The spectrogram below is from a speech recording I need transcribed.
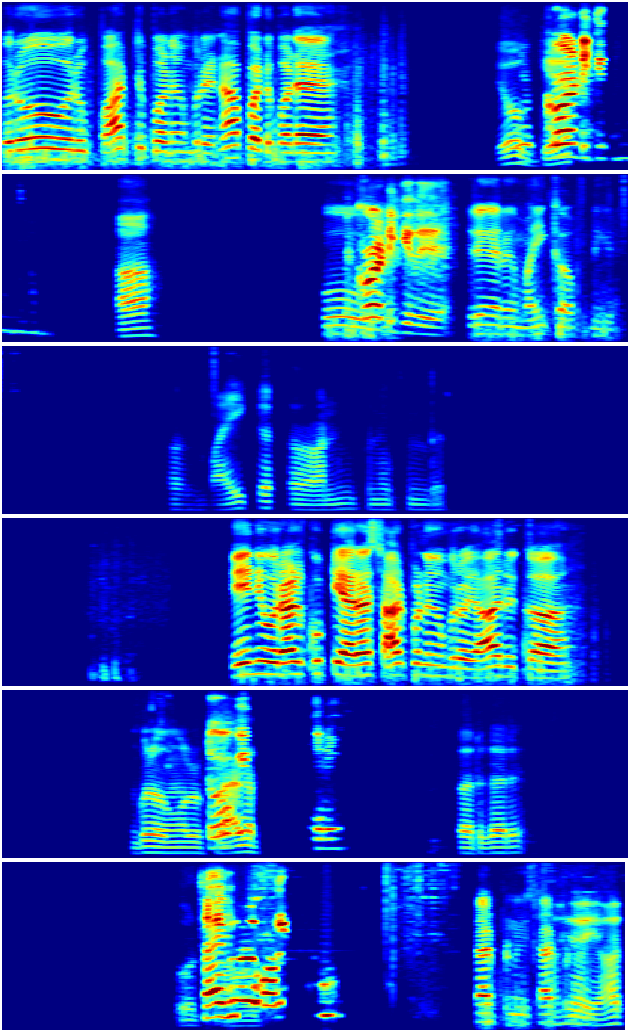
ப்ரோ ஒரு பாட்டு பாடுங்க ப்ரோ என்ன பாட்டு பாட? ஐயோ எக்கோ கேம் அடிக்குது. ஆ. ஓ எக்கோ அடிக்குது. இருங்க இருங்க மைக் ஆஃப் பண்ணிக்கிறேன் மைக்க ஆன் பண்ணி வச்சிருந்தாரு ஏய் நீ ஒரு ஆள் கூப்பிட்டு யாராவது ஸ்டார்ட் பண்ணுங்க ப்ரோ யாரு இருக்கா? உங்களை உங்களுக்கு ஃபிளாகர் இருக்காரு. ஸ்டார்ட் பண்ணுங்க ஸ்டார்ட் பண்ணுங்க. யார்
